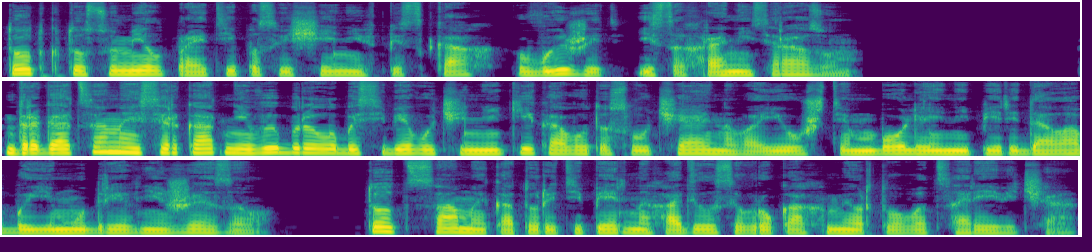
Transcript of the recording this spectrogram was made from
тот, кто сумел пройти посвящение в песках, выжить и сохранить разум. Драгоценная Серкат не выбрала бы себе в ученики кого-то случайного и уж тем более не передала бы ему древний жезл, тот самый, который теперь находился в руках мертвого царевича.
